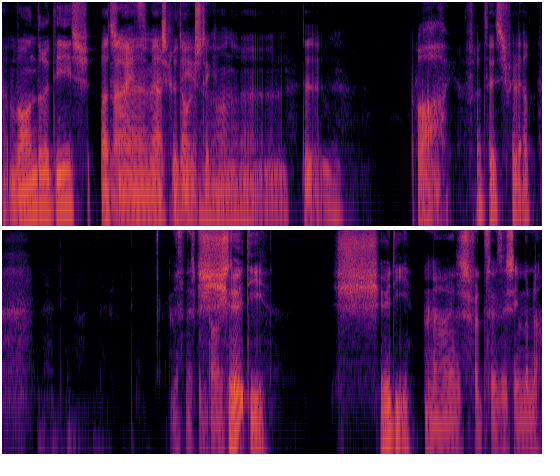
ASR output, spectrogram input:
wandern die ist. Was Nein, äh, zum Beispiel die? Donnerstag. Äh, Boah, Französisch verlernt. Schödi. Schödi. Nein, das ist Französisch immer noch.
